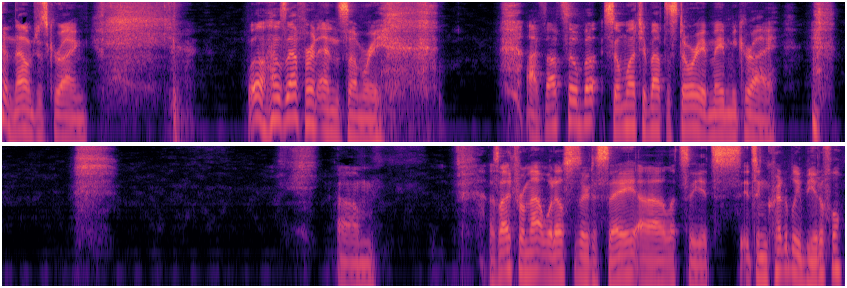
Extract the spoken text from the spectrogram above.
now I'm just crying. Well, how's that for an end summary? I thought so, bu- so much about the story it made me cry. um, aside from that, what else is there to say? Uh, let's see. It's it's incredibly beautiful.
